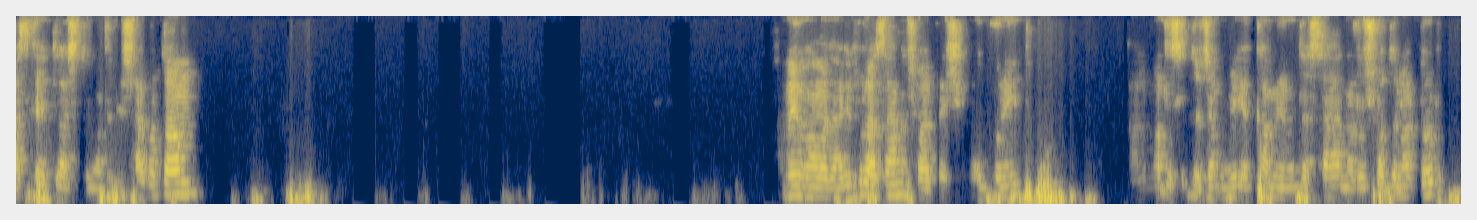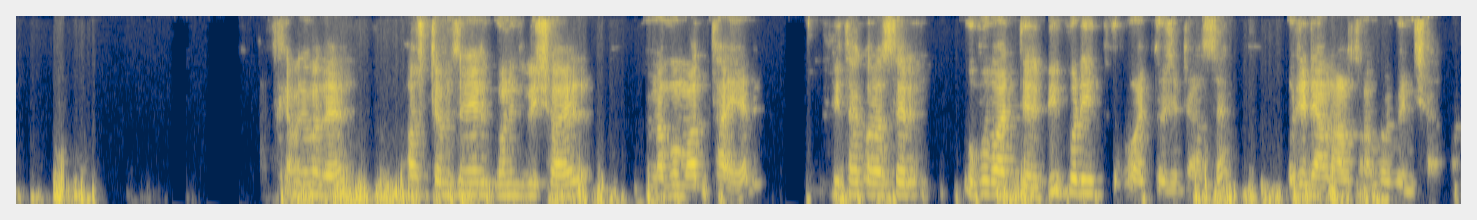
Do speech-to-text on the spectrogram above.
আজকের ক্লাস তোমাদেরকে স্বাগতম। আমি মোহাম্মদ আরিফুল হাসান, সরকারি শিক্ষক, গণিত, আল মাদ্রাসা জামহুরিয়া কামিল নাটোর আজকে আমি তোমাদের অষ্টম শ্রেণির গণিত বিষয়ের নবম অধ্যায়ের পিথাগোরাসের উপবাদ্যের বিপরীত উপবাদ্য যেটা আছে ওটা নিয়ে আমরা আলোচনা করব ইনশাআল্লাহ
